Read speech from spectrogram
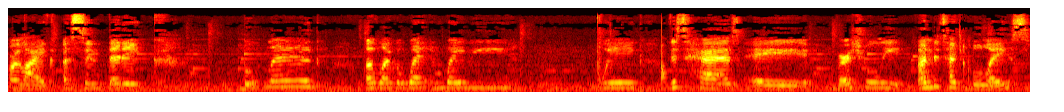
or like a synthetic bootleg of like a wet and wavy wig. This has a virtually undetectable lace,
